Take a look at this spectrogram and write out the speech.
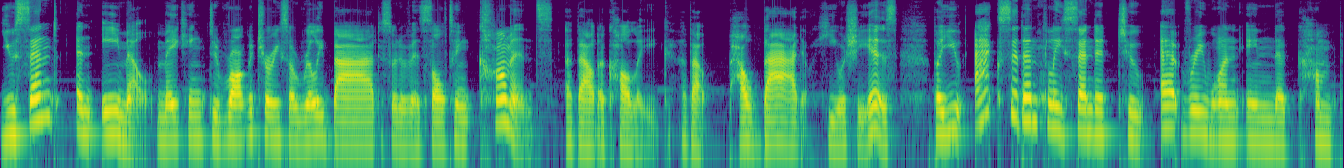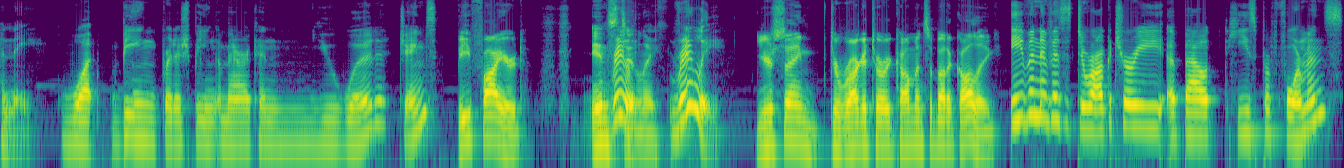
You send an email making derogatory, so really bad, sort of insulting comments about a colleague, about how bad he or she is, but you accidentally send it to everyone in the company. What, being British, being American, you would, James? Be fired instantly. Really? Really? You're saying derogatory comments about a colleague. even if it's derogatory about his performance,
